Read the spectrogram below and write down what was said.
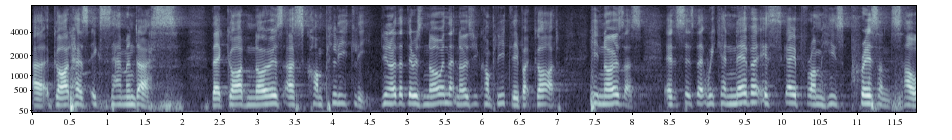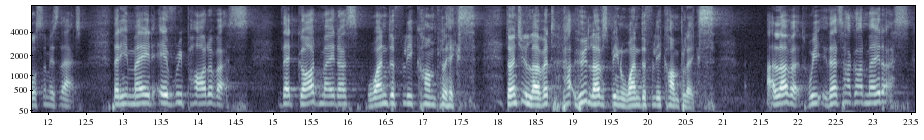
uh, God has examined us, that God knows us completely. You know that there is no one that knows you completely but God. He knows us. It says that we can never escape from His presence. How awesome is that? That He made every part of us, that God made us wonderfully complex. Don't you love it? Who loves being wonderfully complex? I love it. We, that's how God made us.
